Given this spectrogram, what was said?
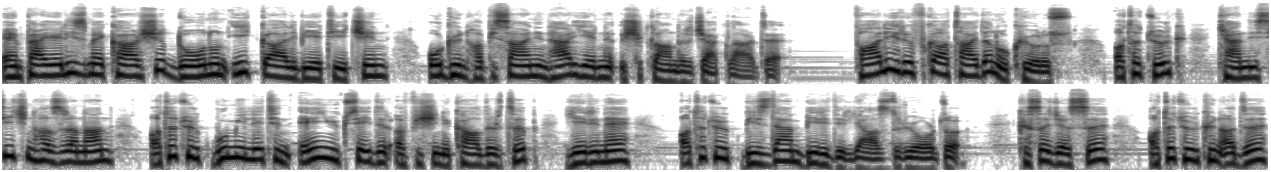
Emperyalizme karşı Doğu'nun ilk galibiyeti için o gün hapishanenin her yerini ışıklandıracaklardı. Falih Rıfkı Atay'dan okuyoruz. Atatürk kendisi için hazırlanan Atatürk bu milletin en yükseğidir afişini kaldırtıp yerine Atatürk bizden biridir yazdırıyordu. Kısacası Atatürk'ün adı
